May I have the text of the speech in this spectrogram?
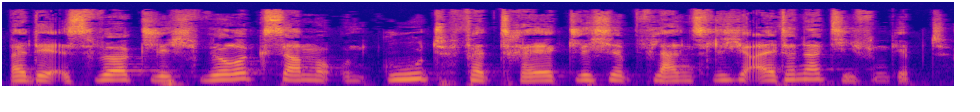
bei der es wirklich wirksame und gut verträgliche pflanzliche Alternativen gibt.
